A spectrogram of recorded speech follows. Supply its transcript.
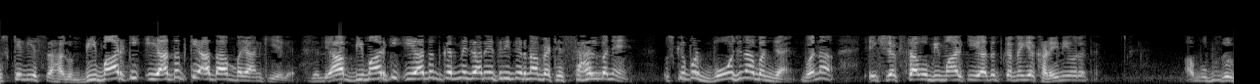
اس کے لیے سہل بیمار کی عیادت کے آداب بیان کیے گئے کہ آپ بیمار کی عیادت کرنے جا رہے اتنی دیر نہ بیٹھے سہل بنے اس کے اوپر بوجھ نہ بن جائیں وہ نا ایک شخص تھا وہ بیمار کی عیادت کرنے کے کھڑے ہی نہیں ہو رہے تھے اب وہ بزرگ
